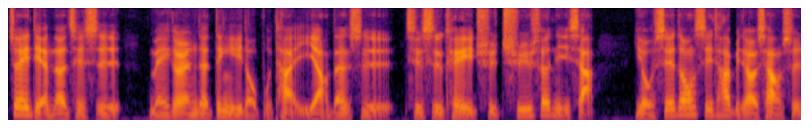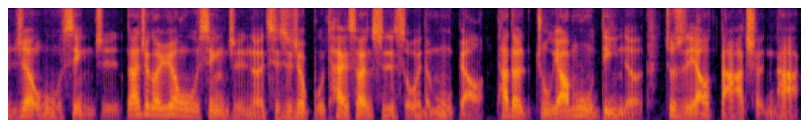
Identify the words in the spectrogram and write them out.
这一点呢，其实每个人的定义都不太一样，但是其实可以去区分一下，有些东西它比较像是任务性质，那这个任务性质呢，其实就不太算是所谓的目标，它的主要目的呢，就是要达成它。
